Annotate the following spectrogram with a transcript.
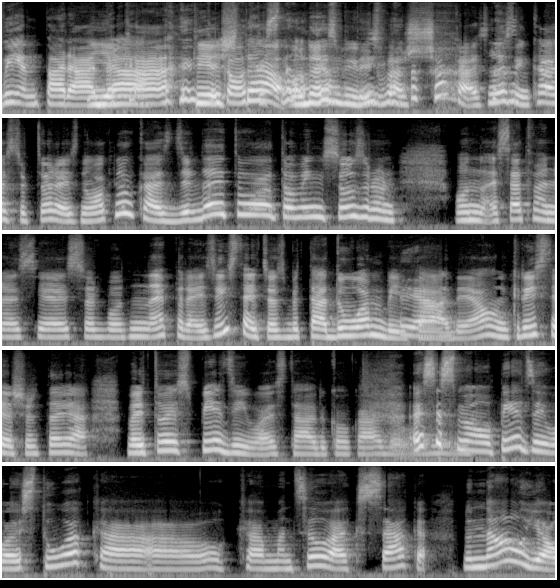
vien parāda, jā, ka tieši tā. Un es biju vispār šokā. Es nezinu, kā es tur toreiz nokļuvu, kā es dzirdēju to, to viņas uzrunu. Un es atvainojos, ja es varbūt nepareizi izteicos, bet tā doma bija Jā. tāda, ja? un kristieši ir tajā. Vai tu esi piedzīvojis tādu kaut kādu? Es esmu piedzīvojis to, ka, ka man cilvēks saka, nu nav jau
